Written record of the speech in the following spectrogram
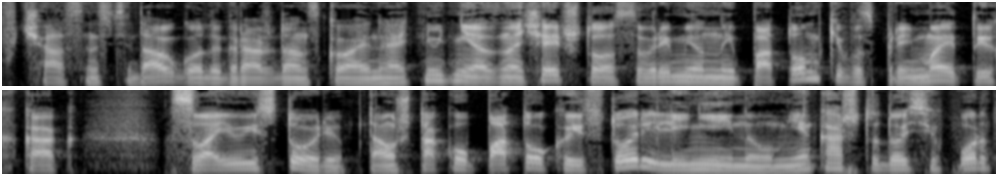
в частности, да, в годы гражданской войны, отнюдь не означает, что современные потомки воспринимают их как свою историю. Потому что такого потока истории линейного, мне кажется, до сих пор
